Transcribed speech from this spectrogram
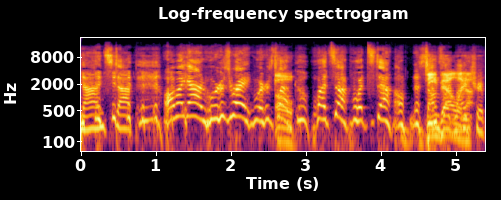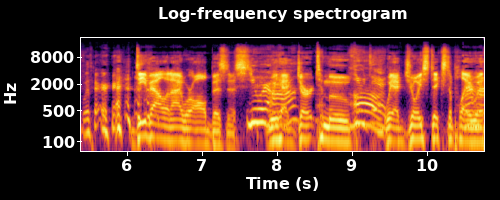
nonstop. oh my God, where's right? Where's left? Oh. What's up? What's down? Sounds like my I- trip with her. Deval and I were all business. You were we all? had dirt to move. You did. We had joysticks to play with.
